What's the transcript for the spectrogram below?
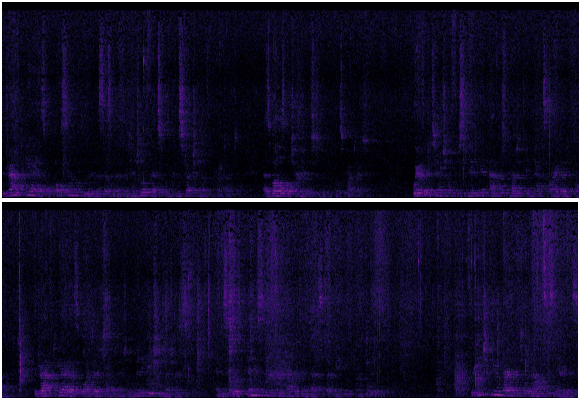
The draft EIS will also include an assessment of potential effects from construction of the project, as well as alternatives to the proposed project. Where the potential for significant adverse project impacts are identified, the draft EIS will identify potential mitigation measures and disclose any significant adverse impacts that may be avoidable. For each of the environmental analysis areas,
